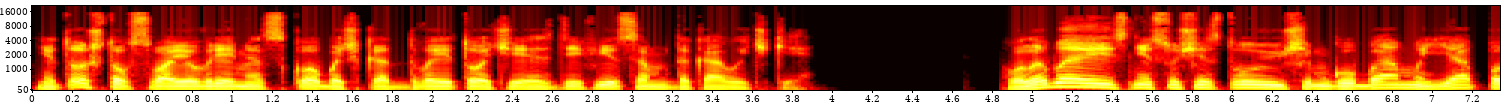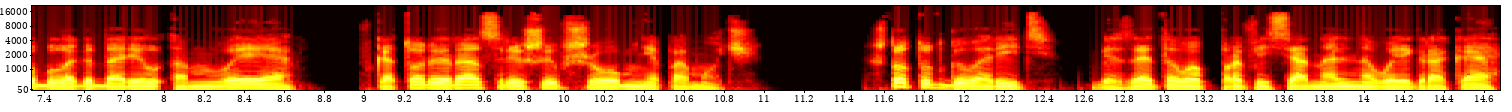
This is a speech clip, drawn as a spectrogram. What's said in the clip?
Не то что в свое время скобочка двоеточие с дефисом до кавычки. Улыбаясь несуществующим губам, я поблагодарил Амвея, в который раз решившего мне помочь. Что тут говорить, без этого профессионального игрока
